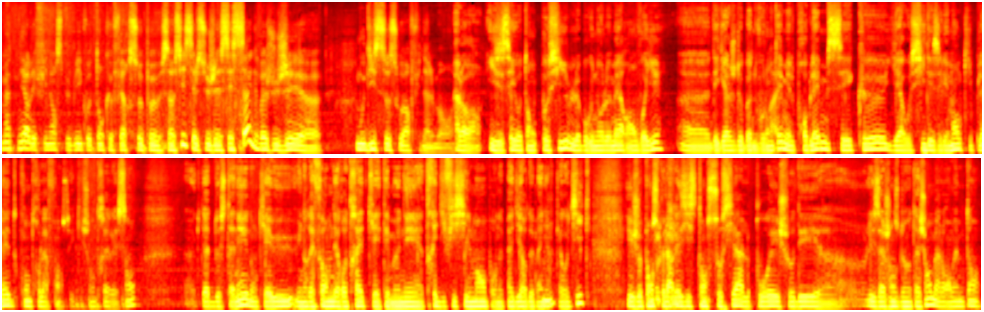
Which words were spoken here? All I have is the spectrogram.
maintenir les finances publiques autant que faire se peut? Ça aussi, c'est le sujet. C'est ça que va juger euh, Moody's ce soir, finalement. Alors, ils essayent autant que possible. Bruno Le Maire a envoyé euh, des gages de bonne volonté, Ouais. mais le problème, c'est qu'il y a aussi des éléments qui plaident contre la France et qui sont très récents euh, qui datent de cette année. Donc il y a eu une réforme des retraites qui a été menée très difficilement, pour ne pas dire de manière chaotique. Et je pense que la résistance sociale pourrait échauder euh, les agences de notation. Mais alors en même temps,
